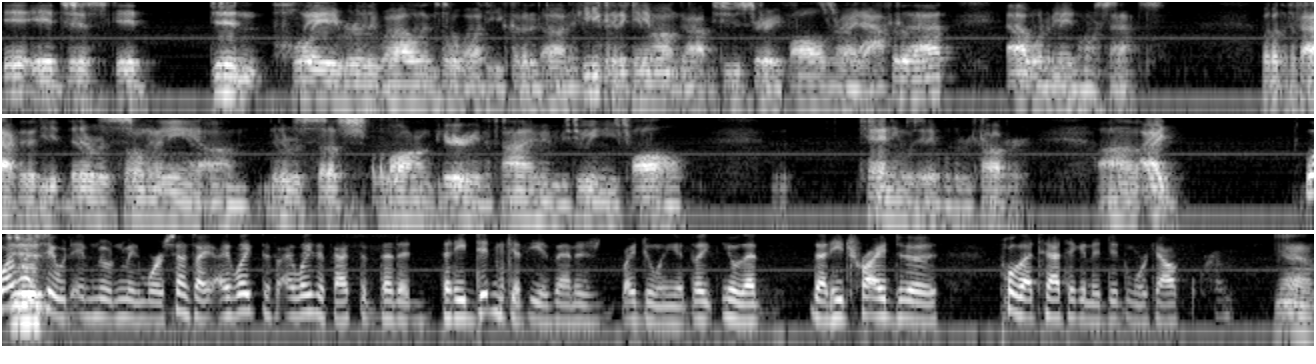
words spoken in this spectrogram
it, it just it didn't play really well into what he could have done. If he could have came out and got two straight falls right after that, that would have made more sense but the fact that he, there was so many, um, there was such a long period of time in between each fall, Kenny was able to recover. Um, I well, I would say it would, it would make more sense. I, I like the I like the fact that that it, that he didn't get the advantage by doing it. Like you know that that he tried to pull that tactic and it didn't work out for him. Yeah,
